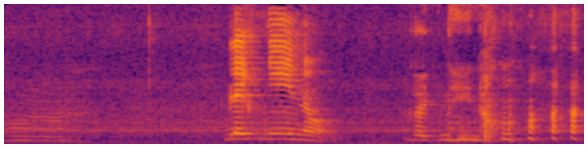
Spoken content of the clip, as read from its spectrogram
Mm, Like Nino. like Nino.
